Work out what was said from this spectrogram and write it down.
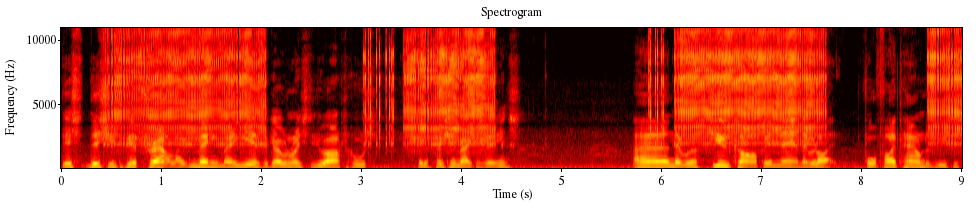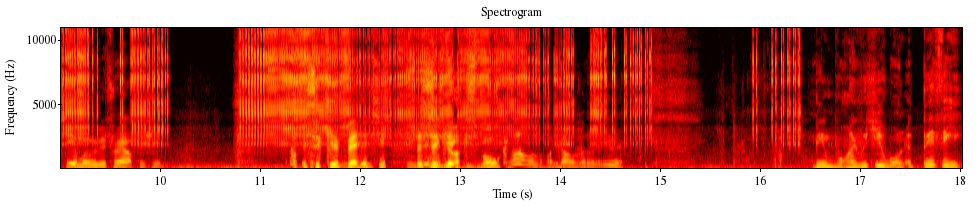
this, this used to be a trout lake many, many years ago when I used to do articles for the fishing magazines. And there were a few carp in there, they were like four or five pounders. We used to see them when we were trout fishing. It's a good fish. It's a good. small carp, I can't believe it. I mean, why would you want a bivvy?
